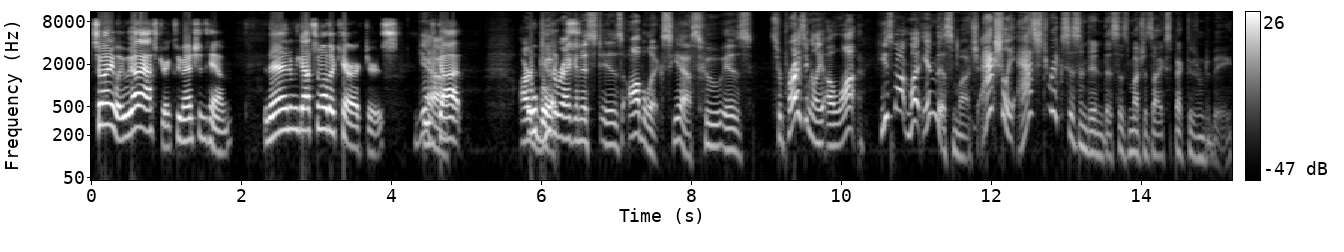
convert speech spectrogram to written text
So anyway, we got Asterix. We mentioned him, and then we got some other characters. Yeah. We've got Our Obelix. deuteragonist is Obelix, yes, who is surprisingly a lot. He's not mu- in this much. Actually, Asterix isn't in this as much as I expected him to be.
